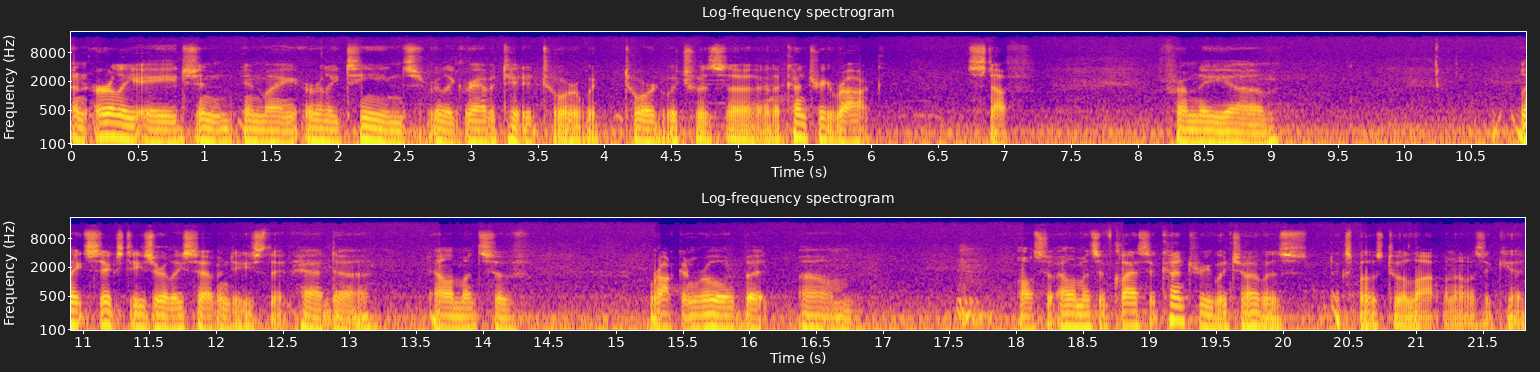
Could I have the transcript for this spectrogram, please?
an early age in, in my early teens, really gravitated toward, toward which was uh, the country rock stuff from the um, late 60s, early 70s that had uh, elements of rock and roll, but um, also elements of classic country, which I was exposed to a lot when I was a kid.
